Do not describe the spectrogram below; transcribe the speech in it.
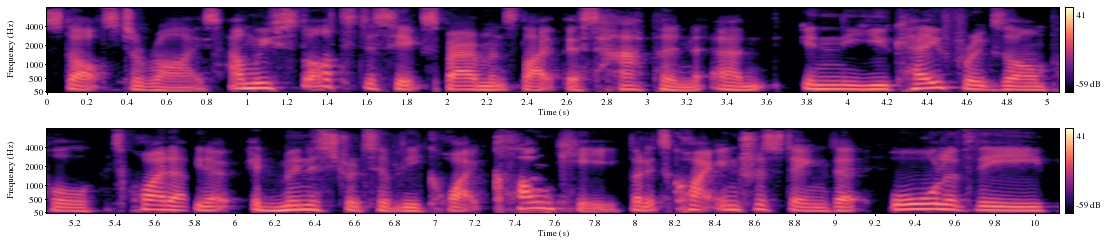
starts to rise. And we've started to see experiments like this happen. Um, in the UK, for example, it's quite a, you know, administratively quite clunky, but it's quite interesting that all of the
